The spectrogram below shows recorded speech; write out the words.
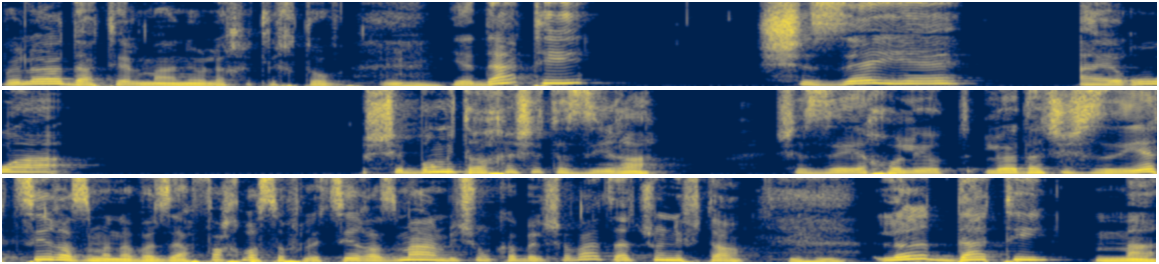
ולא ידעתי על מה אני הולכת לכתוב. Mm-hmm. ידעתי שזה יהיה האירוע שבו מתרחשת הזירה. שזה יכול להיות, לא ידעתי שזה יהיה ציר הזמן, אבל זה הפך בסוף לציר הזמן, מישהו מקבל שבץ עד שהוא נפטר. Mm-hmm. לא ידעתי מה.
